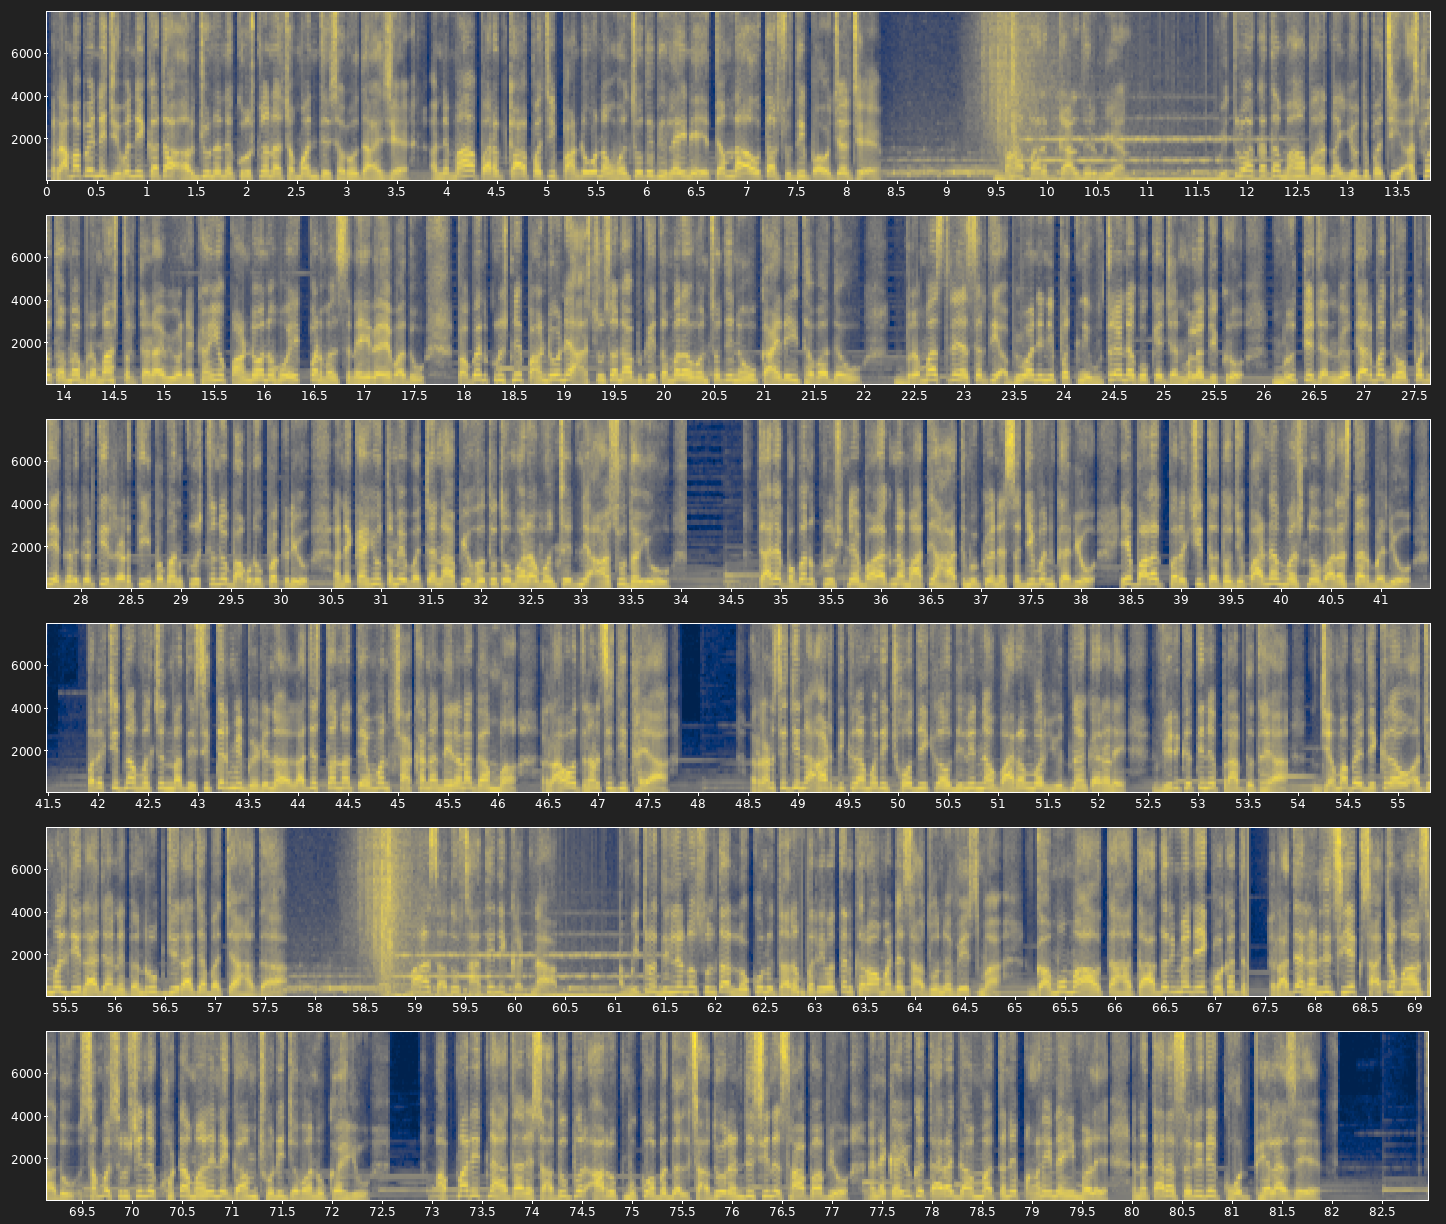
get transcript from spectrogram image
રામાબેનની જીવનની કથા અર્જુન અને કૃષ્ણના સંબંધથી શરૂ થાય છે અને મહાભારત કાળ પછી પાંડવોના વંશોથી લઈને તેમના અવતાર સુધી પહોંચે છે. મહાભારત કાળ દરમિયાન મિત્રો, આ કથા મહાભારતના યુદ્ધ પછી અશ્વત્થામાં બ્રહ્માસ્ત્ર ચડાવ્યું અને કહ્યું, પાંડવાનો હું એક પણ વંશ નહીં રહેવા દઉં. ભગવાન કૃષ્ણે પાંડવોને આશ્વાસન આપ્યું કે તમારા વંશોજીને હું કાંઈ નહીં થવા દઉં. બ્રહ્માસ્ત્રની અસરથી અભિમાનીની પત્ની ઉત્તરાયના કુકે જન્મલો દીકરો મૃત્યુ જન્મ્યો. ત્યારબાદ દ્રૌપદીએ ગડગડતી રડતી ભગવાન કૃષ્ણનું બાગડું પકડ્યું અને કહ્યું, તમે વચન આપ્યું હતું તો મારા વંશજને આ શું થયું? ત્યારે ભગવાન કૃષ્ણે બાળકના માથે હાથ મૂક્યો અને સજીવન કર્યો. એ બાળક પરીક્ષિત હતો, જે પાંડવ વંશનો વારસદાર બન્યો. પરીક્ષિતના વંશજમાંથી સિત્તેરમી પેઢીના રાજસ્થાનના તેવન શાખાના નેરાણા ગામમાં રાવત રણસિંહજી થયા. રણસિંહજીના આઠ દીકરામાંથી છ દીકરાઓ દિલ્હીના વારંવાર યુદ્ધના કારણે વીરગતિને પ્રાપ્ત થયા, જેમાં બે દીકરાઓ અજમલજી રાજા અને ધનરૂપજી રાજા બચ્યા હતા. મા સાધુ સાથેની ઘટના મિત્રો દિલ્હીનો સુલતાન લોકોનું ધર્મ પરિવર્તન કરવા માટે સાધુના વેશમાં ગામોમાં આવતા હતા. આ દરમિયાન એક વખત રાજા રણજીતસિંહ એક સાચા મહાસાધુ સમય ઋષિને ખોટા માનીને ગામ છોડી જવાનું કહ્યું. અપમાનિતના આધારે સાધુ પર આરોપ મૂકવા બદલ સાધુએ રણજીતસિંહને શ્રાપ આપ્યો અને કહ્યું કે તારા ગામમાં તને પાણી નહીં મળે અને તારા શરીરે ઘોટ ફેલાશે.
